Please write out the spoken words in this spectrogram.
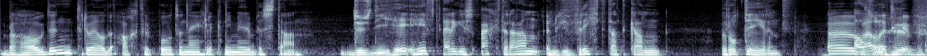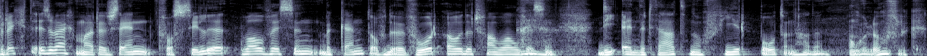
behouden, terwijl de achterpoten eigenlijk niet meer bestaan. Dus die he- heeft ergens achteraan een gewricht dat kan roteren. Eh, wel, het gewricht is weg, maar er zijn fossiele walvissen bekend, of de voorouders van walvissen, die inderdaad nog vier poten hadden. Ongelooflijk.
